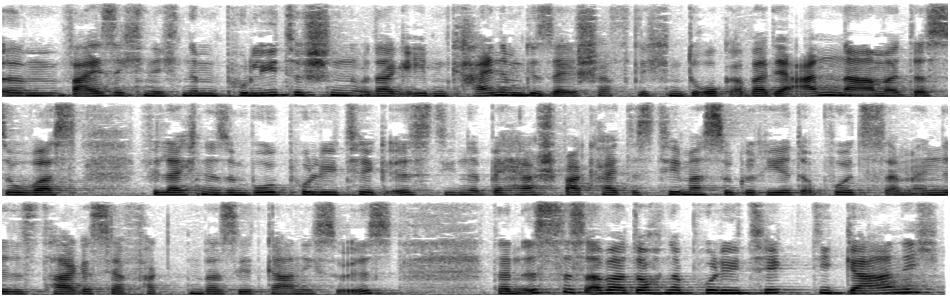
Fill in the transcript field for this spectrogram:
ähm, weiß ich nicht, einem politischen oder eben keinem gesellschaftlichen Druck, aber der Annahme, dass sowas vielleicht eine Symbolpolitik ist, die eine Beherrschbarkeit des Themas suggeriert, obwohl es am Ende des Tages ja faktenbasiert gar nicht so ist, dann ist es aber doch eine Politik, die gar nicht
